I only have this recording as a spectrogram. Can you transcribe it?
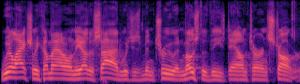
we'll actually come out on the other side, which has been true in most of these downturns, stronger.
